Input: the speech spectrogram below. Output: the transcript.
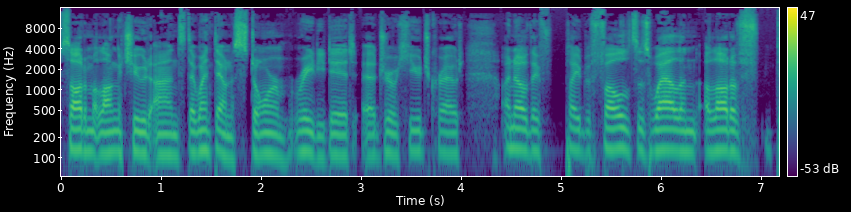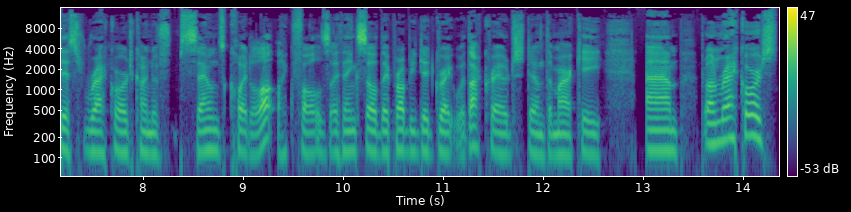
saw them at Longitude and they went down a storm, really did. Uh, drew a huge crowd. I know they've played with Foals as well, and a lot of this record kind of sounds quite a lot like Foals, I think. So they probably did great with that crowd down at the marquee. Um, but on records,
